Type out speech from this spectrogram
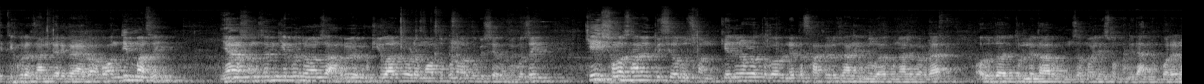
यति कुरा जानकारी गराएर अब अन्तिममा चाहिँ यहाँ सँगसँगै के पनि रहन्छ हाम्रो यो क्युआरको एउटा महत्त्वपूर्ण अर्को विषय भनेको चाहिँ केही समसामयिक विषयहरू छन् केन्द्रबाट तपाईँहरू नेता साथीहरू जाने हुनुभएको हुनाले गर्दा अरू त यत्रो नेताहरू हुन्छ मैले यसमा भनिराख्नु परेन।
